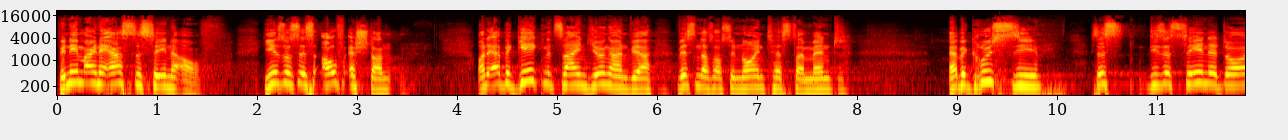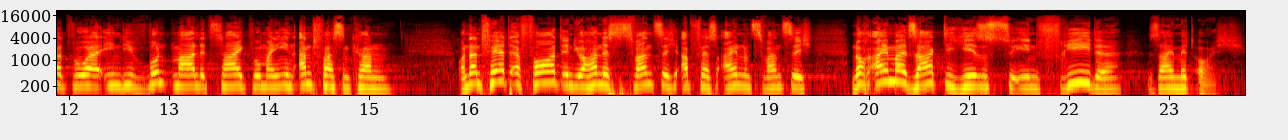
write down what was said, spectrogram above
Wir nehmen eine erste Szene auf. Jesus ist auferstanden und er begegnet seinen Jüngern. Wir wissen das aus dem Neuen Testament. Er begrüßt sie. Es ist diese Szene dort, wo er ihnen die Wundmale zeigt, wo man ihn anfassen kann. Und dann fährt er fort in Johannes 20, Abvers 21. Noch einmal sagte Jesus zu ihnen, Friede sei mit euch.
